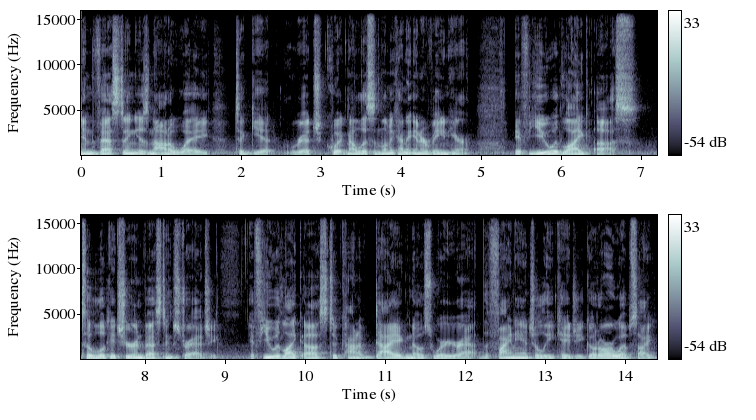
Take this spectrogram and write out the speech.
Investing is not a way to get rich quick. Now, listen, let me kind of intervene here. If you would like us to look at your investing strategy, if you would like us to kind of diagnose where you're at, the financial EKG, go to our website,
